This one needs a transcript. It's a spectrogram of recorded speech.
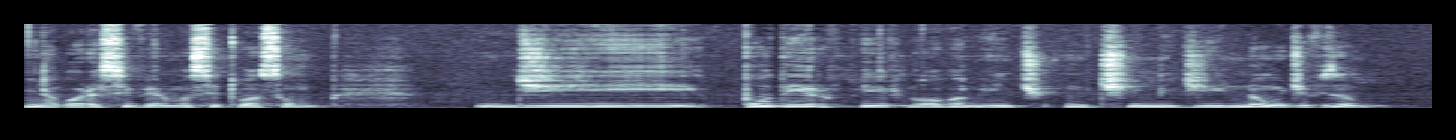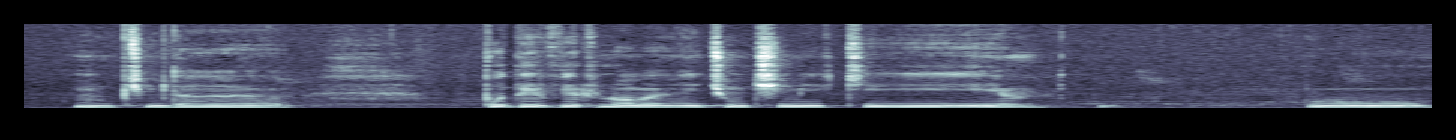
E agora se vê numa situação de poder ver novamente um time de não divisão, um time da poder ver novamente um time que o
